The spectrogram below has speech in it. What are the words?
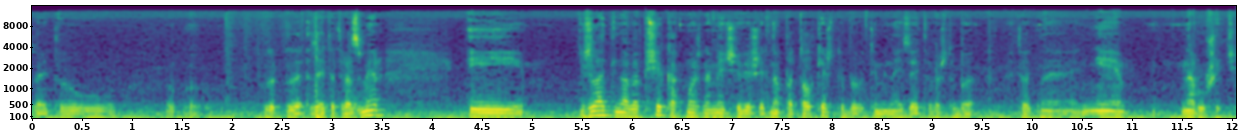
за, эту, за, за этот размер. И Желательно вообще как можно меньше вешать на потолке, чтобы вот именно из-за этого, чтобы это э, не нарушить.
